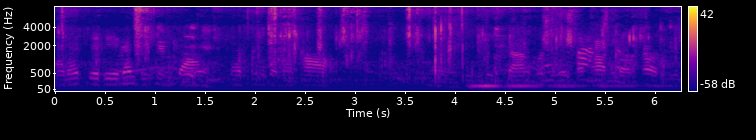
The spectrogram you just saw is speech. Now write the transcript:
อันนั้นเจดีย์นั่นเป็นจุดกลางนาคีกับนาคาเออจุดกลางคนที่พระธาตุเราเข้าที่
